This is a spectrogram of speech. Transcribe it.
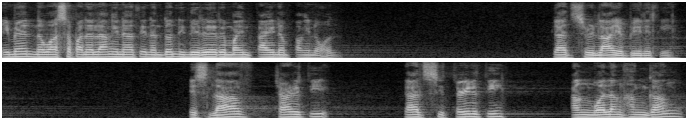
Amen? Nawa sa panalangin natin, nandun inire-remind tayo ng Panginoon. God's reliability. His love, charity, God's eternity, ang walang hanggang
